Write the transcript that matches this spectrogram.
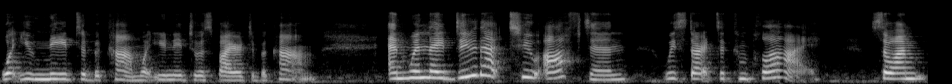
what you need to become, what you need to aspire to become. And when they do that too often, we start to comply. So I'm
